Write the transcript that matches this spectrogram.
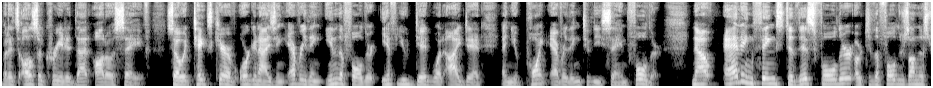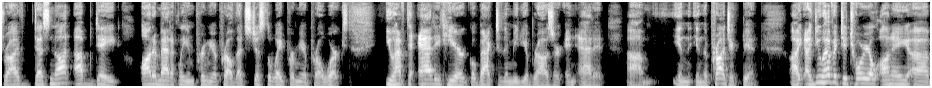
But it's also created that auto save. So it takes care of organizing everything in the folder if you did what I did and you point everything to the same folder. Now, adding things to this folder or to the folders on this drive does not update automatically in Premiere Pro. That's just the way Premiere Pro works. You have to add it here, go back to the media browser and add it um, in, in the project bin. I, I do have a tutorial on a, uh,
